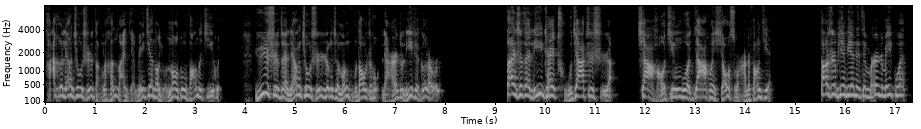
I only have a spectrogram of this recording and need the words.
他和梁秋实等了很晚，也没见到有闹洞房的机会。于是，在梁秋实扔下蒙古刀之后，俩人就离开阁楼了。但是在离开楚家之时啊，恰好经过丫鬟小爽的房间，当时偏偏呢这门就没关，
